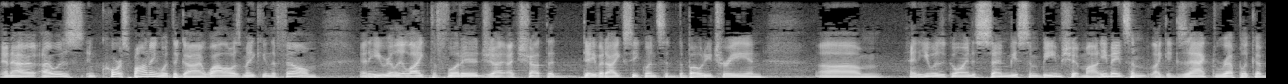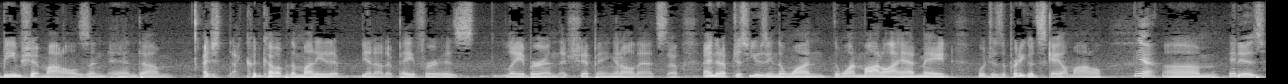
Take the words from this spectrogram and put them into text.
And I, I was in corresponding with the guy while I was making the film, and he really liked the footage. I, I shot the David Icke sequence at the Bodhi tree, and um, and he was going to send me some beam ship model. He made some like exact replica beam ship models, and and um, I just I couldn't come up with the money to you know to pay for his labor and the shipping and all that. So I ended up just using the one the one model I had made, which is a pretty good scale model. Yeah. Um, It is.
